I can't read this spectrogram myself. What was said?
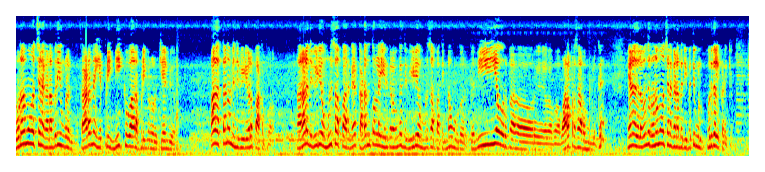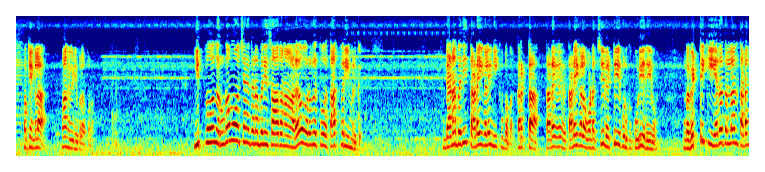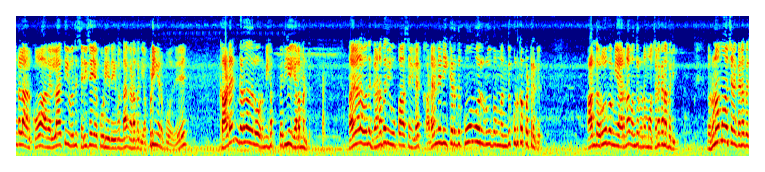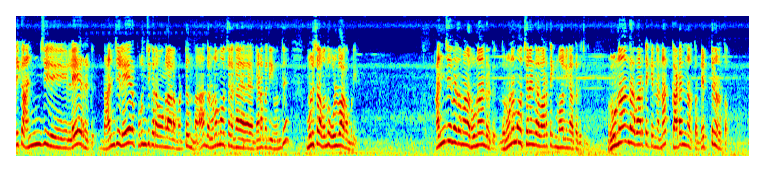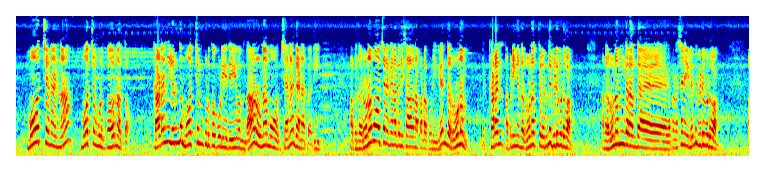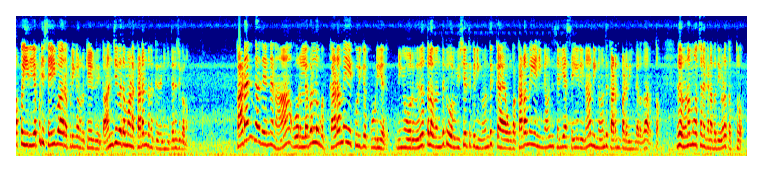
ருணமோச்சன கணபதி உங்களுக்கு கடனை எப்படி நீக்குவார் அப்படிங்கிற ஒரு கேள்வி வரும். அதைத்தான் நம்ம இந்த வீடியோல பார்க்க போறோம். அதனால இந்த வீடியோ முழுசா பாருங்க. கடன் தொல்லை இருக்கிறவங்க இந்த வீடியோ முழுசா பாத்தீங்கன்னா உங்களுக்கு ஒரு பெரிய ஒரு ஒரு வரப்பிரசாதம் உங்களுக்கு. ஏன்னா இதுல வந்து ருணமோச்சன கணபதி பத்தி உங்களுக்கு புரிதல் கிடைக்கும். ஓகேங்களா வாங்க வீடியோக்குள்ள போலாம். இப்போ இந்த ருணமோச்சன கணபதி சாதனால ஒரு தாத்பரியம் இருக்கு. கணபதி தடைகளை நீக்குபவர். கரெக்டா தடை தடைகளை உடைச்சு வெற்றியை கொடுக்கக்கூடிய தெய்வம். உங்க வெற்றிக்கு எதெல்லாம் தடங்களா இருக்கோ அது எல்லாத்தையும் வந்து சரி செய்யக்கூடிய தெய்வம் தான் கணபதி. அப்படிங்கிற போது கடன்கிறது அதுல ஒரு மிகப்பெரிய எலமெண்ட் அதனால வந்து கணபதி உபாசனையில கடனை நீக்கிறதுக்கும் ஒரு ரூபம் வந்து கொடுக்கப்பட்டிருக்கு. அந்த ரூபம் யாருன்னா வந்து ருணமோச்சன கணபதி. ருணமோச்சன கணபதிக்கு அஞ்சு லேயர் இருக்கு. இந்த அஞ்சு லேயர் புரிஞ்சுக்கிறவங்களால மட்டும்தான் அந்த ருணமோச்சன கணபதி வந்து முழுசா வந்து உள்வாக முடியும். அஞ்சு விதமான ருணான் இருக்கு. இந்த ருணமோச்சனங்கிற வார்த்தைக்கு முதல்ல நீங்க அர்த்தம் வச்சுக்கோங்க ருணாங்கிற வார்த்தைக்கு என்னன்னா கடன் அர்த்தம் டெப்ட்னு அர்த்தம். மோச்சனன்னா மோச்சம் கொடுப்பவர்னு அர்த்தம். கடன்ல இருந்து கொடுக்கக்கூடிய தெய்வம் தான் ருணமோச்சன கணபதி. அப்ப இந்த ருணமோச்சன கணபதி சாதனை பண்ணக்கூடிய இந்த ருணம் இந்த கடன் அப்படிங்கிற அந்த ருணத்திலிருந்து விடுபடுவாங்க. அந்த ருணம்ங்கிற அந்த பிரச்சனையிலிருந்து விடுபடுவாங்க. அப்ப இது எப்படி செய்வார் அப்படிங்கிற ஒரு கேள்வி இருக்கு. அஞ்சு விதமான கடன் இருக்குது நீங்க தெரிஞ்சுக்கணும். கடன்கிறது என்னன்னா ஒரு லெவல்ல உங்க கடமையை குறிக்கக்கூடியது. நீங்க ஒரு விதத்துல வந்துட்டு ஒரு விஷயத்துக்கு நீங்க வந்து க- உங்க கடமையை நீங்க வந்து சரியா செய்யலினா நீங்க வந்து கடன் படுவீங்கிறதா அர்த்தம். இது ருணமோச்சன கணபதியோட தத்துவம்.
